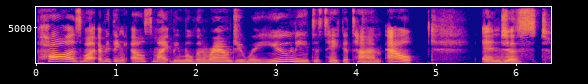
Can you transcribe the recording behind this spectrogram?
pause while everything else might be moving around you where you need to take a time out and just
